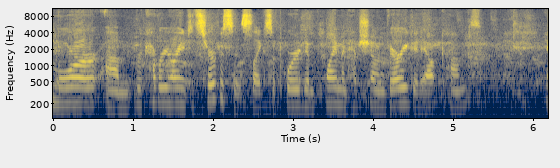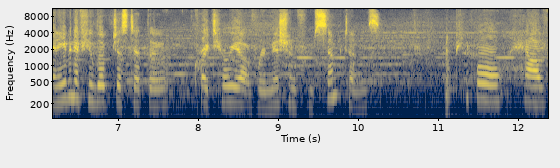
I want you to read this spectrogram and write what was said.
more um, recovery oriented services like supported employment have shown very good outcomes. And even if you look just at the criteria of remission from symptoms, people have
